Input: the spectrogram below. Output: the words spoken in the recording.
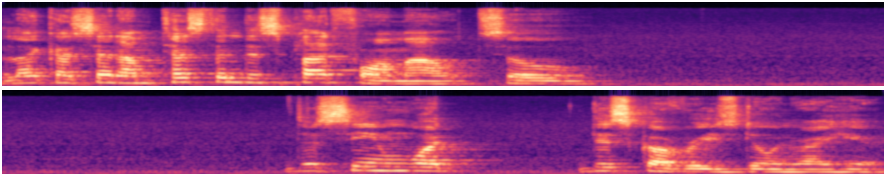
But like I said, I'm testing this platform out, so just seeing what Discovery is doing right here.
